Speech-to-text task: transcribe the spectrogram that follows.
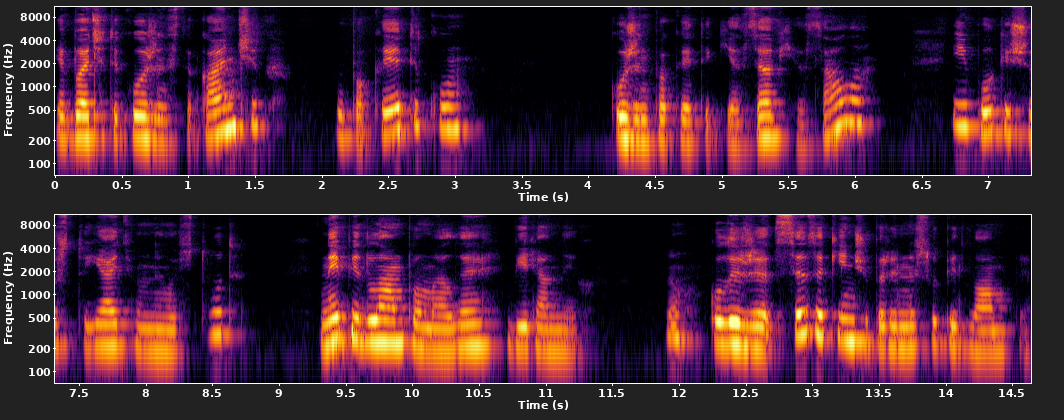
Як бачите, кожен стаканчик у пакетику. Кожен пакетик я зав'язала, і поки що стоять вони ось тут, не під лампами, але біля них. Ну, коли вже все закінчу, перенесу під лампи.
